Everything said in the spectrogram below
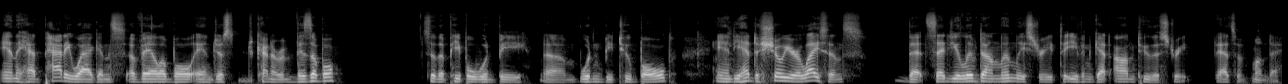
And they had paddy wagons available and just kind of visible so that people would be um, wouldn't be too bold. And you had to show your license that said you lived on Lindley Street to even get onto the street as of Monday.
